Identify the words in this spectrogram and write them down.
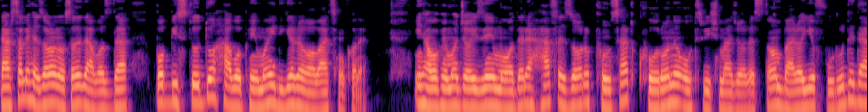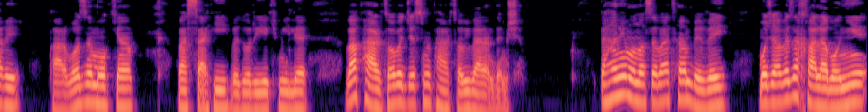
در سال 1912 با 22 هواپیمای دیگه رقابت می‌کنه. این هواپیما جایزه معادل 7500 کرون اتریش مجارستان برای فرود دقیق پرواز محکم و صحیح به دور یک میله و پرتاب جسم پرتابی برنده میشه. به همین مناسبت هم به وی مجوز خلبانی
